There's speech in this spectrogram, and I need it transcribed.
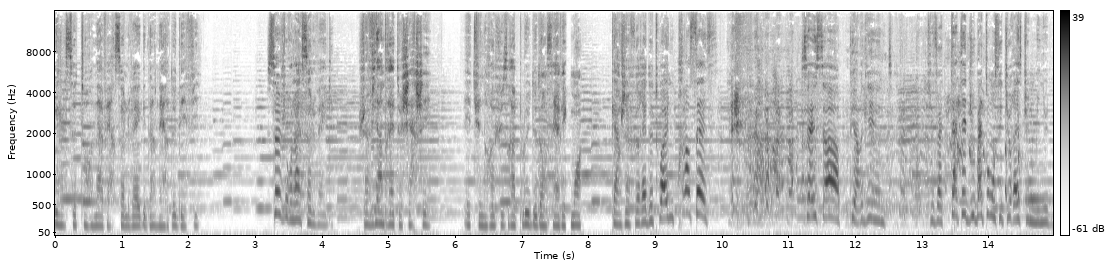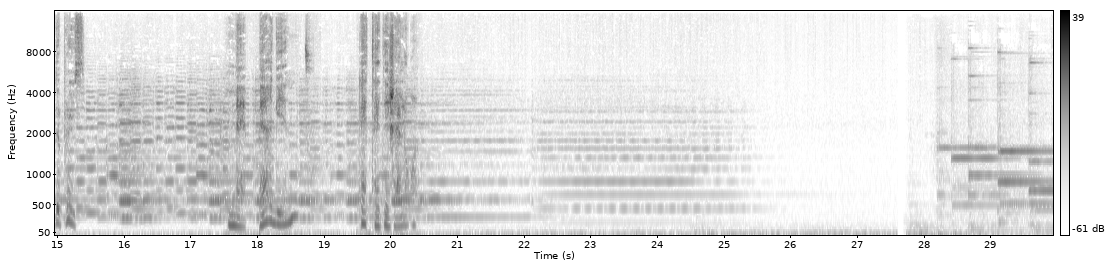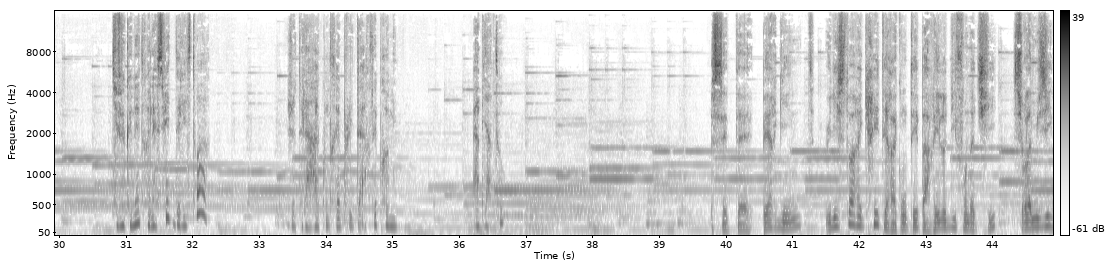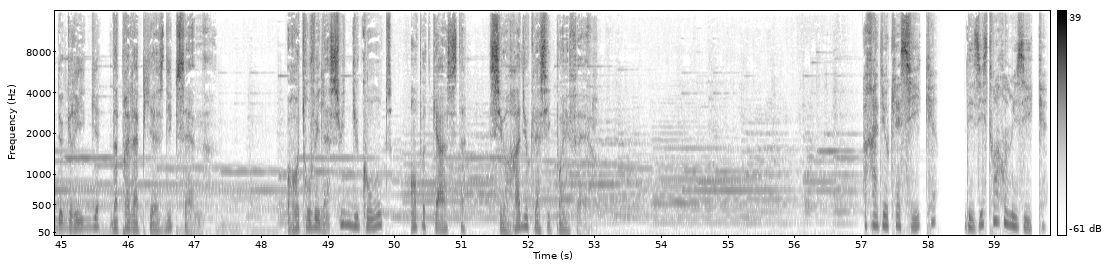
il se tourna vers Solveig d'un air de défi. Ce jour-là, Solveig, je viendrai te chercher et tu ne refuseras plus de danser avec moi, car je ferai de toi une princesse. C'est ça, Peer Gynt. Tu vas tâter du bâton si tu restes une minute de plus. Mais Peer Gynt était déjà loin. Connaître la suite de l'histoire Je te la raconterai plus tard, c'est promis. À bientôt. C'était Peer Gynt, une histoire écrite et racontée par Elodie Fondacci sur la musique de Grieg d'après la pièce d'Ibsen. Retrouvez la suite du conte en podcast sur radioclassique.fr. Radio Classique, des histoires en musique.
